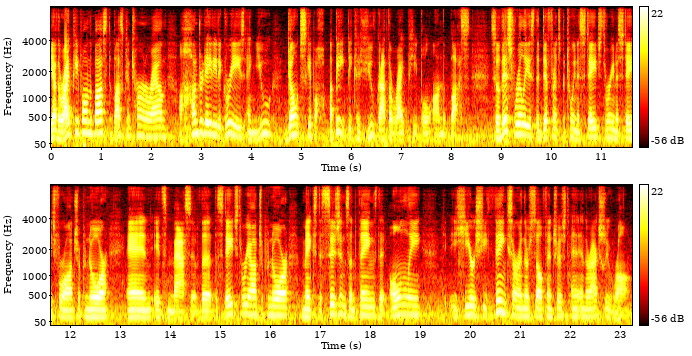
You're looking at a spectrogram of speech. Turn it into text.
You have the right people on the bus, the bus can turn around 180 degrees, and you don't skip a, a, beat because you've got the right people on the bus. So, this really is the difference between a stage three and a stage four entrepreneur, and it's massive. The, the stage three entrepreneur makes decisions and things that only he or she thinks are in their self interest, and, and they're actually wrong.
